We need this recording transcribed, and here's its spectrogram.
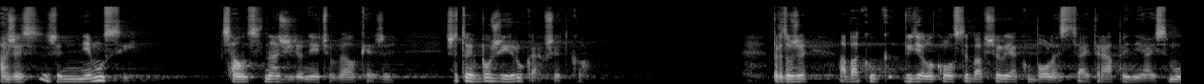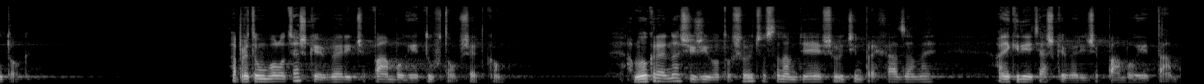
A že, že nemusí sa on snažiť o niečo veľké, že, že to je v Božích rukách všetko. Pretože Abakuk videl okolo seba všelijakú bolesť, aj trápenie, aj smútok. A preto mu bolo ťažké veriť, že Pán Boh je tu v tom všetkom. A mnohokrát v našich životoch, všeli, čo sa nám deje, všeli, čím prechádzame, a niekedy je ťažké veriť, že Pán Boh je tam.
